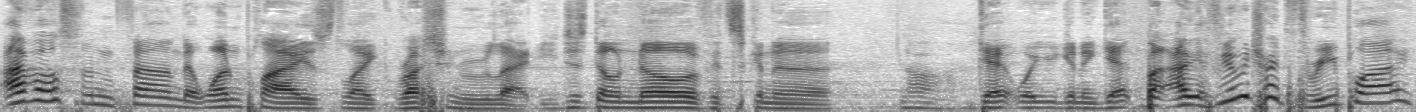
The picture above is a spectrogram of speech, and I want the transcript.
I've often found that one ply is like Russian roulette. You just don't know if it's gonna oh. get what you're gonna get. But have you ever tried three ply?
